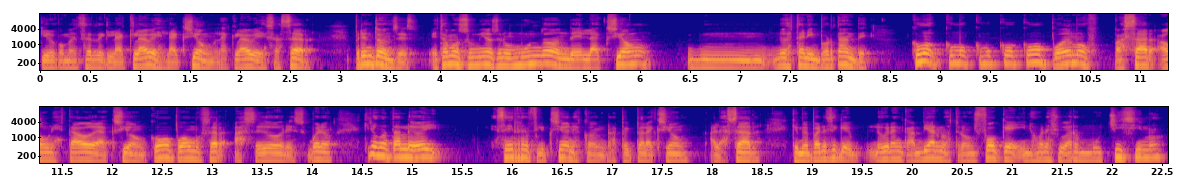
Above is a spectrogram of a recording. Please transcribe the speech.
quiero convencer de que la clave es la acción, la clave es hacer. Pero entonces, estamos sumidos en un mundo donde la acción mm, no es tan importante. ¿Cómo, cómo, cómo, podemos pasar a un estado de acción? ¿Cómo podemos ser hacedores? Bueno, quiero contarle hoy seis reflexiones con respecto a la acción, al hacer, que me parece que logran cambiar nuestro enfoque y nos van a ayudar muchísimo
